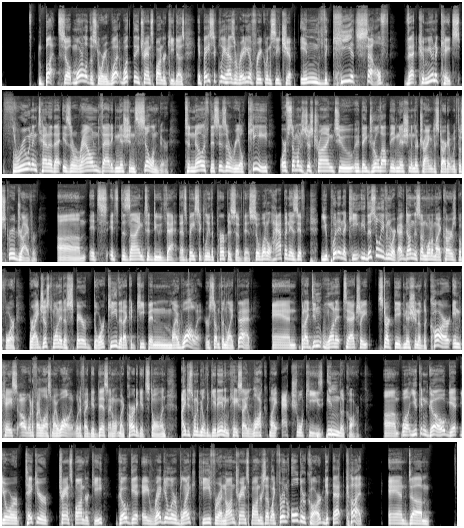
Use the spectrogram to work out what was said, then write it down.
but so moral of the story, what what the transponder key does, it basically has a radio frequency chip in the key itself that communicates through an antenna that is around that ignition cylinder to know if this is a real key or if someone's just trying to they drilled out the ignition and they're trying to start it with a screwdriver. Um, it's it's designed to do that. That's basically the purpose of this. So what'll happen is if you put in a key, this will even work. I've done this on one of my cars before, where I just wanted a spare door key that I could keep in my wallet or something like that. And but I didn't want it to actually start the ignition of the car in case, oh, what if I lost my wallet? What if I did this? I don't want my car to get stolen. I just want to be able to get in in case I lock my actual keys in the car. Um, well, you can go get your take your transponder key, go get a regular blank key for a non-transponder set, like for an older car, get that cut, and um,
